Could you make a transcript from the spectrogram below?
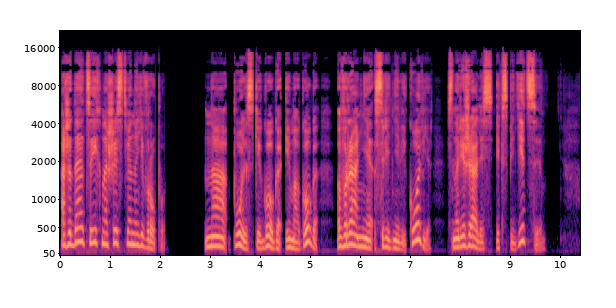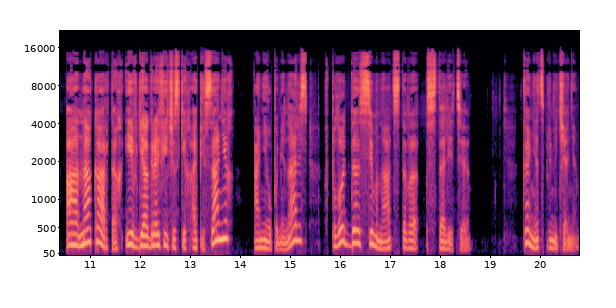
ожидается их нашествие на Европу на поиски Гога и Магога в раннее Средневековье снаряжались экспедиции, а на картах и в географических описаниях они упоминались вплоть до XVII столетия. Конец примечания.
